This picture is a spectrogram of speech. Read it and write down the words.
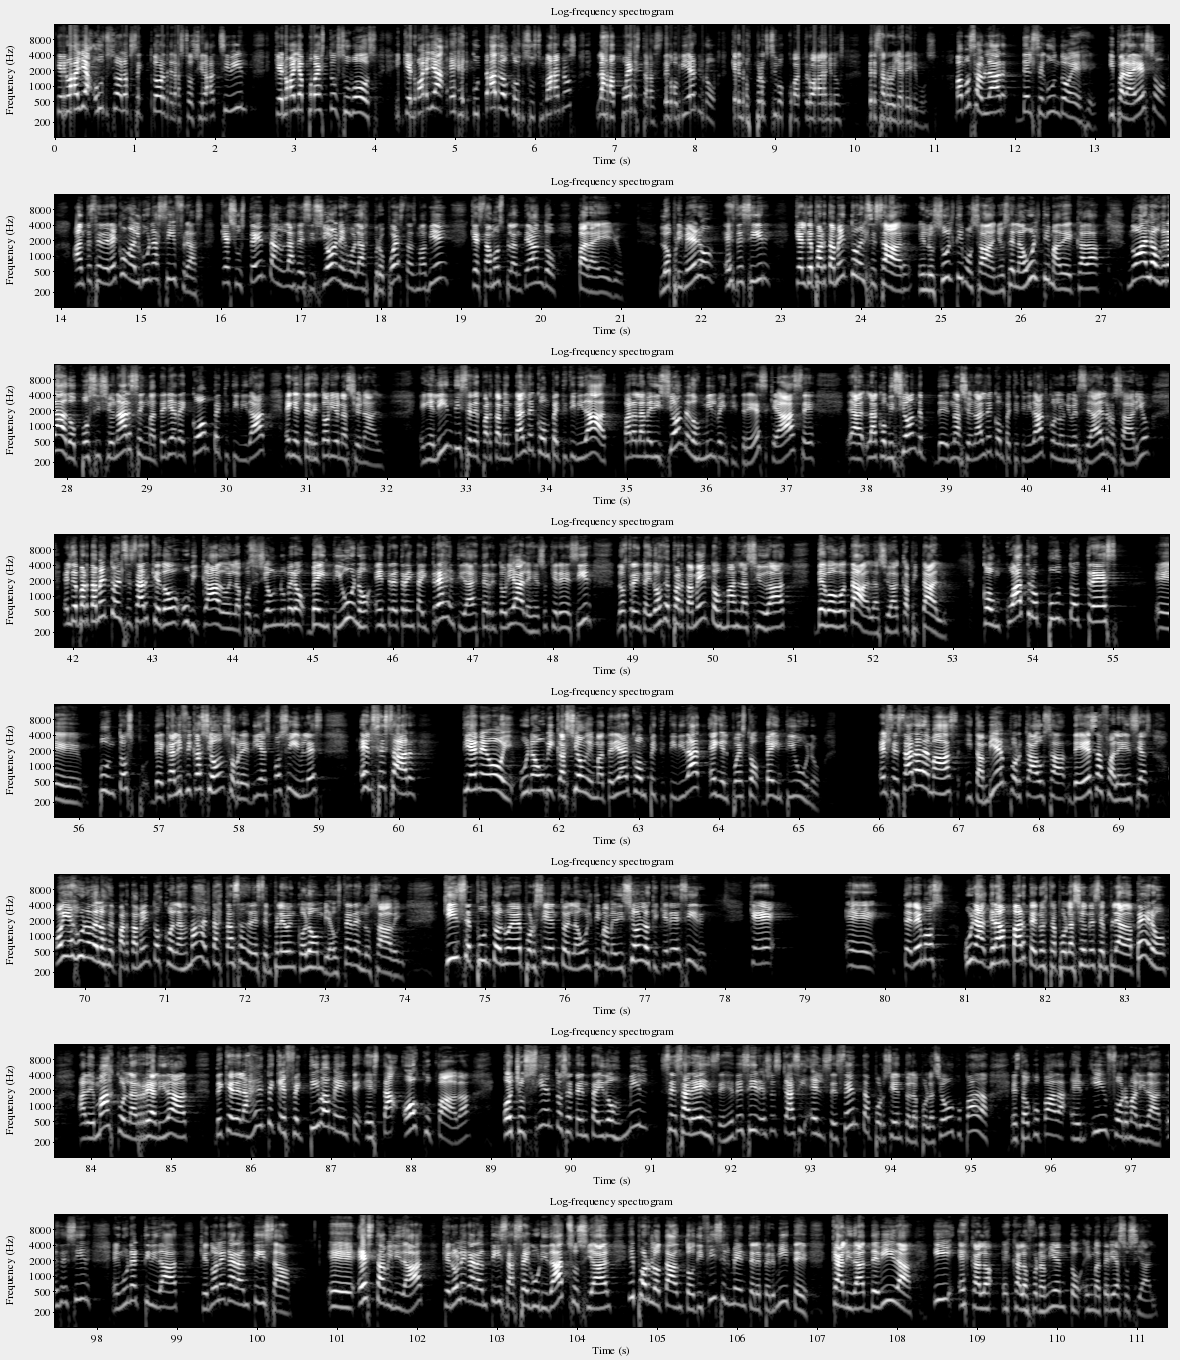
que no haya un solo sector de la sociedad civil que no haya puesto su voz y que no haya ejecutado con sus manos las apuestas de gobierno que en los próximos cuatro años desarrollaremos. Vamos a hablar del segundo eje y para eso antecederé con algunas cifras que sustentan las decisiones o las propuestas más bien que estamos planteando para ello. Lo primero es decir que el departamento del Cesar en los últimos años, en la última década, no ha logrado posicionarse en materia de competitividad en el territorio nacional en el índice departamental de competitividad para la medición de 2023 que hace eh, la Comisión Nacional de Competitividad con la Universidad del Rosario, el departamento del Cesar quedó ubicado en la posición número 21 entre 33 entidades territoriales. Eso quiere decir los 32 departamentos más la ciudad de Bogotá, la ciudad capital, con 4.3 eh, puntos de calificación sobre 10 posibles. El Cesar tiene hoy una ubicación en materia de competitividad en el puesto 21. El Cesar además, y también por causa de esas falencias, hoy es uno de los departamentos con las más altas tasas de desempleo en Colombia, ustedes lo saben. 15.9% en la última medición, lo que quiere decir que eh, tenemos una gran parte de nuestra población desempleada, pero además con la realidad de que de la gente que efectivamente está ocupada, 872 mil cesarenses, es decir, eso es casi el 60% de la población ocupada, está ocupada en informalidad, es decir, en una actividad que no le garantiza eh, estabilidad, que no le garantiza seguridad social y por lo tanto difícilmente le permite calidad de vida y escalafonamiento en materia social.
